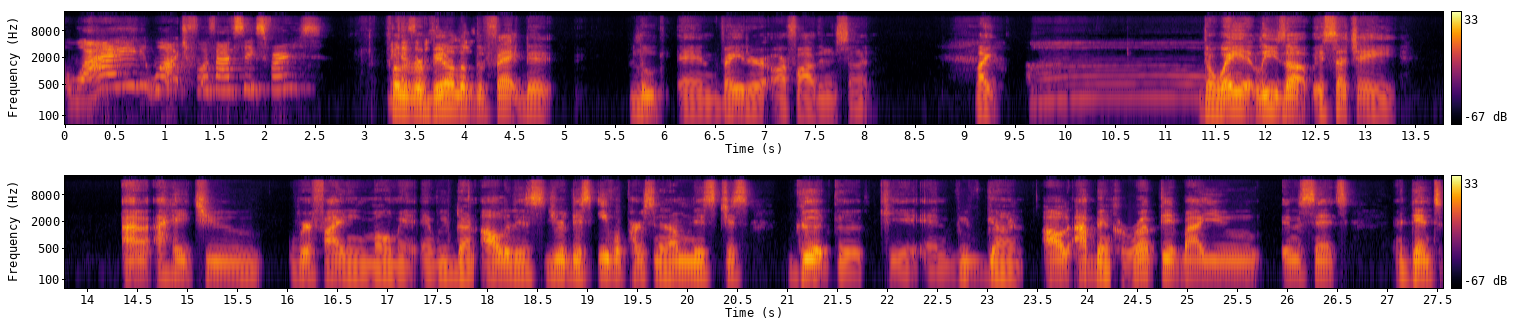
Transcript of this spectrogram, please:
why watch four, five, six first? For the reveal of the fact that Luke and Vader are father and son. Like oh the way it leads up is such a I, I hate you we're fighting moment and we've done all of this you're this evil person and i'm this just good good kid and we've done all i've been corrupted by you in a sense and then to,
